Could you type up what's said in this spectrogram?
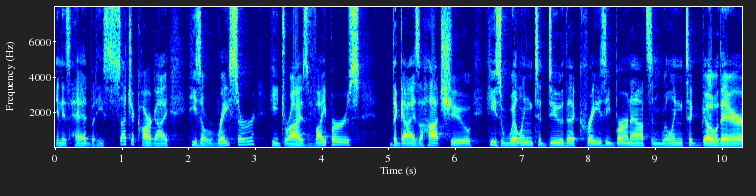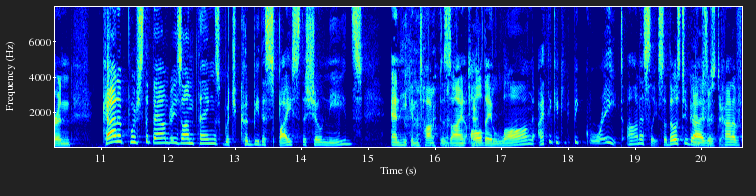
in his head. But he's such a car guy. He's a racer. He drives Vipers. The guy's a hot shoe. He's willing to do the crazy burnouts and willing to go there and kind of push the boundaries on things, which could be the spice the show needs. And he can talk design all day long. I think it could be great, honestly. So those two guys are kind of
